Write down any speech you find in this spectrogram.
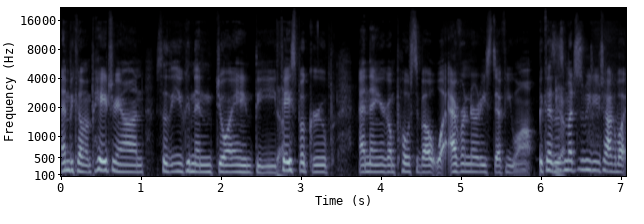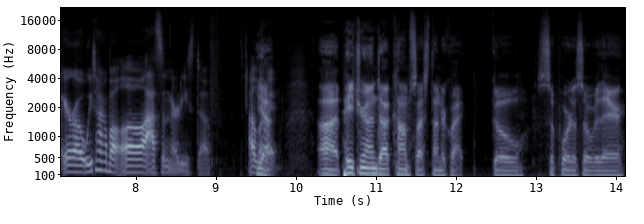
and become a Patreon so that you can then join the Facebook group and then you're gonna post about whatever nerdy stuff you want. Because as Yeah. much as we do talk about Arrow, we talk about lots of nerdy stuff. I love Yeah. it. uh, patreon.com slash thunderquack go support us over there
